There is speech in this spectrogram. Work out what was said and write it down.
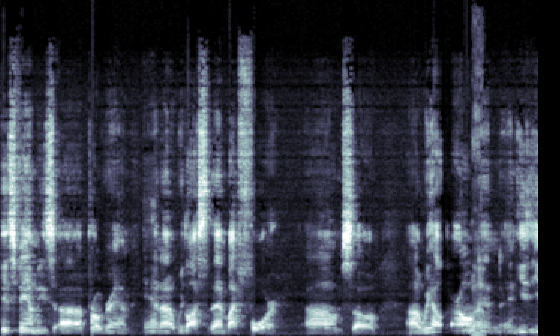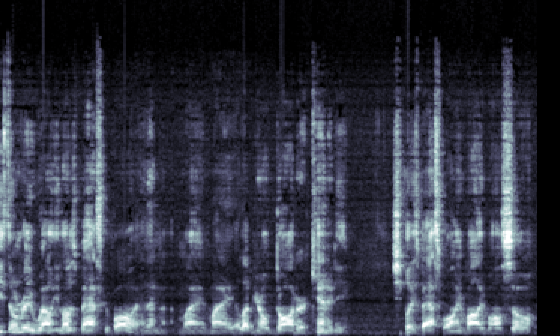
his family's uh, program, and uh, we lost to them by four. Um, so uh, we held our own, wow. and, and he's, he's doing really well. He loves basketball, and then my my 11 year old daughter Kennedy, she plays basketball and volleyball. So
